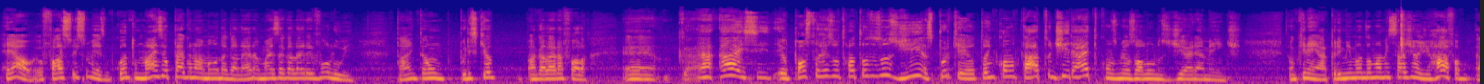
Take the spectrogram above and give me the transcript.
Real, eu faço isso mesmo. Quanto mais eu pego na mão da galera, mais a galera evolui. Tá? Então, por isso que eu, a galera fala, é, ah, esse, eu posto o resultado todos os dias. Por quê? Eu estou em contato direto com os meus alunos diariamente. Então, que nem a Pri me mandou uma mensagem hoje, Rafa, é,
